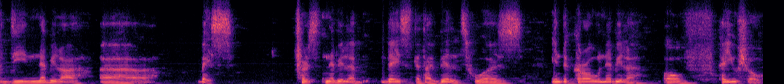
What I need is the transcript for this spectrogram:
the Nebula uh, base. First Nebula base that I built was in the Crow Nebula of Kyushu.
